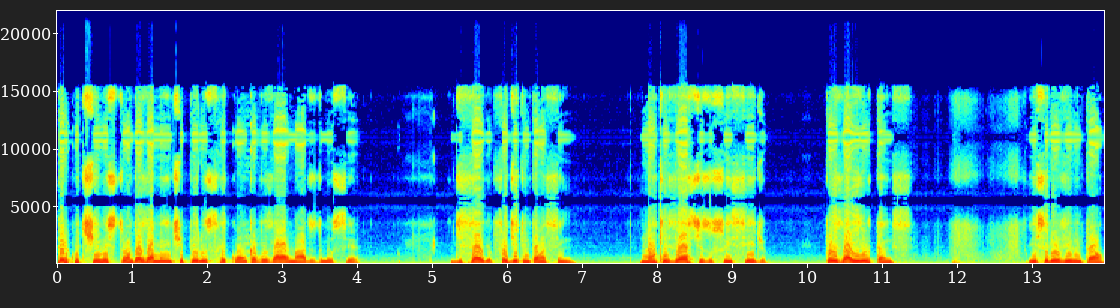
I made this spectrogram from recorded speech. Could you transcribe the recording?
percutiu estrondosamente pelos recôncavos alarmados do meu ser. Disse, foi dito então assim: Não quisestes o suicídio? Pois aí o tens. Isso ele ouviu então,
